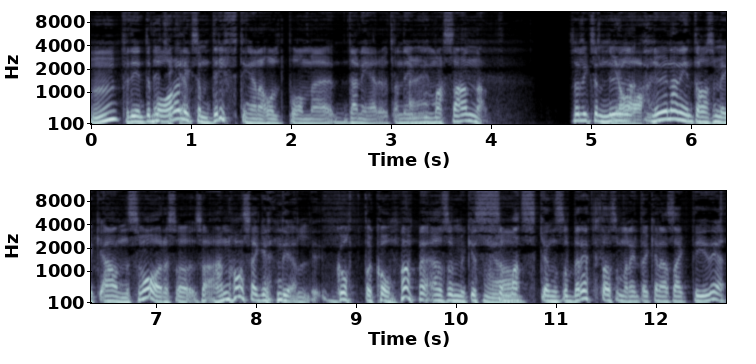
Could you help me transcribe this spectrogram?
Mm. För det är inte Det bara liksom drifting han har hållit på med där nere utan det är Nej. massa annat. Så liksom nu, Ja. nu när han inte har så mycket ansvar så, så han har säkert en del gott att komma med. Alltså mycket Ja. smaskens att berätta som man inte kunnat sagt tidigare.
